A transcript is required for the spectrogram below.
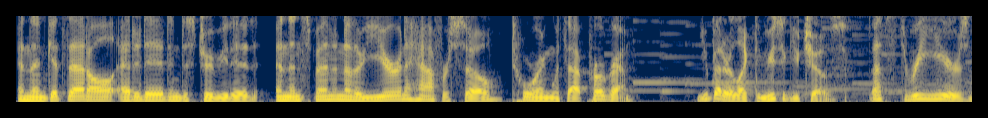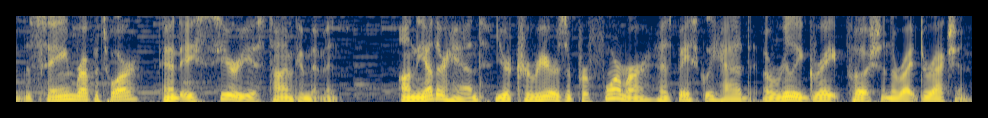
and then get that all edited and distributed, and then spend another year and a half or so touring with that program. You better like the music you chose. That's three years of the same repertoire and a serious time commitment. On the other hand, your career as a performer has basically had a really great push in the right direction.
